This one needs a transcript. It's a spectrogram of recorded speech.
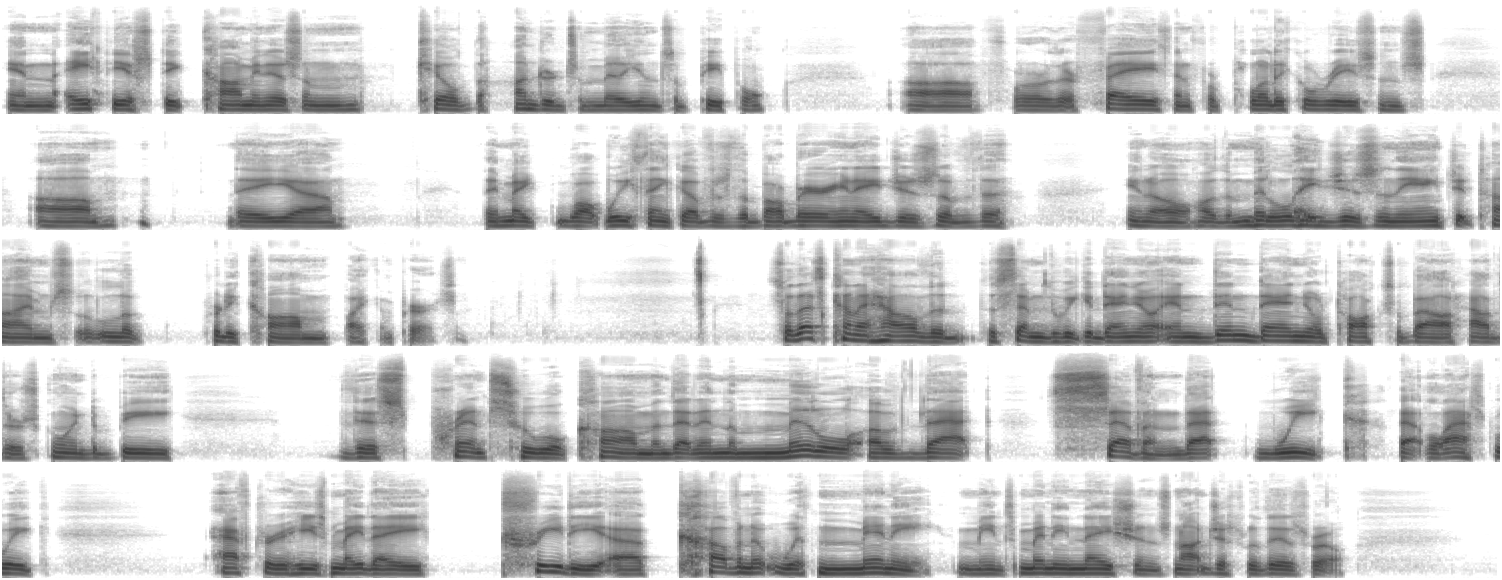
and atheistic communism killed the hundreds of millions of people uh, for their faith and for political reasons. Um, they uh, they make what we think of as the barbarian ages of the you know of the Middle Ages and the ancient times look pretty calm by comparison. So that's kind of how the, the seventh week of Daniel, and then Daniel talks about how there's going to be this prince who will come, and that in the middle of that seven, that week, that last week, after he's made a treaty, a covenant with many, means many nations, not just with Israel.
